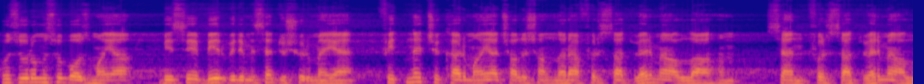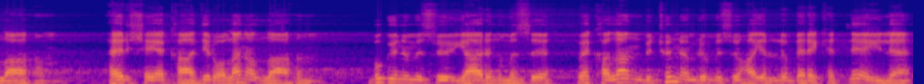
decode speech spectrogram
Huzurumuzu bozmaya, bizi birbirimize düşürmeye, fitne çıkarmaya çalışanlara fırsat verme Allah'ım. Sen fırsat verme Allah'ım. Her şeye kadir olan Allah'ım. Bugünümüzü, yarınımızı ve kalan bütün ömrümüzü hayırlı, bereketli eyle.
